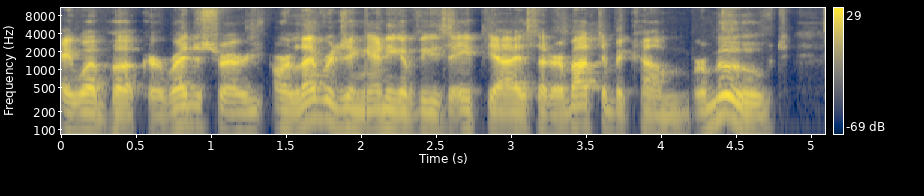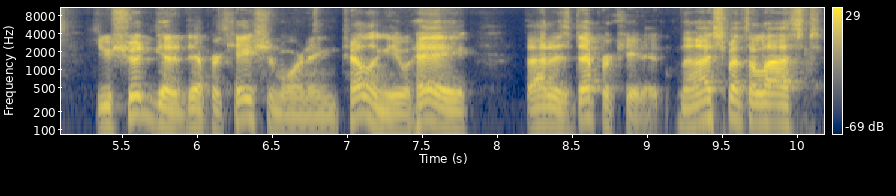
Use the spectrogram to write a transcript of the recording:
a webhook or register or leveraging any of these APIs that are about to become removed, you should get a deprecation warning telling you, "Hey, that is deprecated." Now, I spent the last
